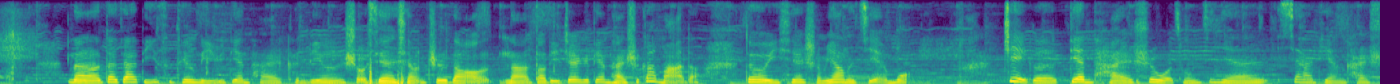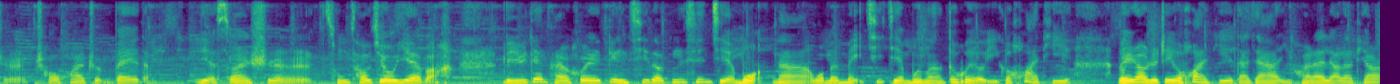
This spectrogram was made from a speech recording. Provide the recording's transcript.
那大家第一次听鲤鱼电台，肯定首先想知道，那到底这个电台是干嘛的，都有一些什么样的节目？这个电台是我从今年夏天开始筹划准备的。也算是重操旧业吧。鲤鱼电台会定期的更新节目，那我们每期节目呢都会有一个话题，围绕着这个话题，大家一块来聊聊天儿。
